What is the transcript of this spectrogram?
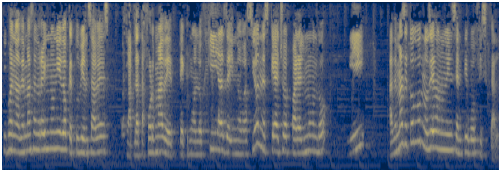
Y bueno, además el Reino Unido, que tú bien sabes, pues, la plataforma de tecnologías, de innovaciones que ha hecho para el mundo y además de todo nos dieron un incentivo fiscal.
